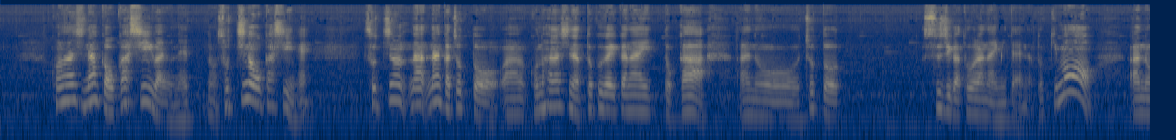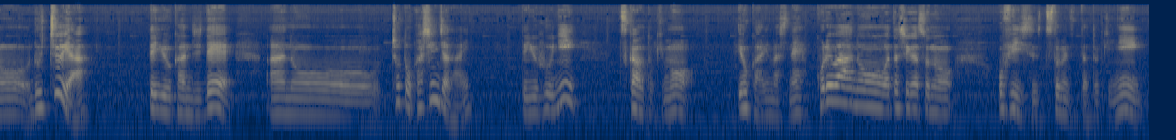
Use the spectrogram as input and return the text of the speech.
この話なんかおかしいわよね」そっちのおかしいね。そっちのななんかちょっとあこの話納得がいかないとかあのちょっと筋が通らないみたいな時もあのルチューヤっていう感じであのちょっとおかしいんじゃない？っていうふうに使う時もよくありますね。これはあの私がそのオフィス勤めてた時に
